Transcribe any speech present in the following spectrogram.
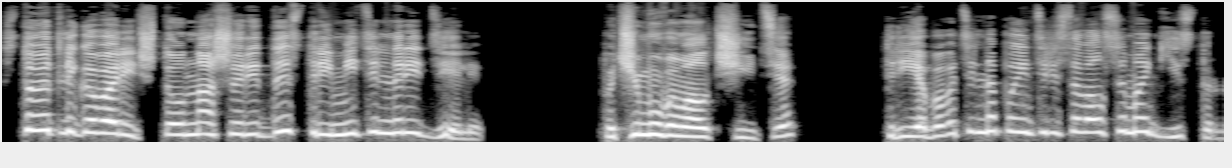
Стоит ли говорить, что наши ряды стремительно редели? «Почему вы молчите?» Требовательно поинтересовался магистр.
